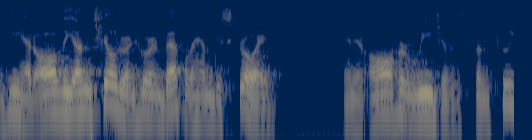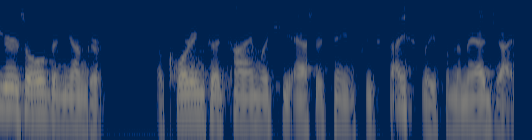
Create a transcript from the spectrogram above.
And he had all the young children who were in Bethlehem destroyed, and in all her regions, from two years old and younger, according to the time which he ascertained precisely from the Magi.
